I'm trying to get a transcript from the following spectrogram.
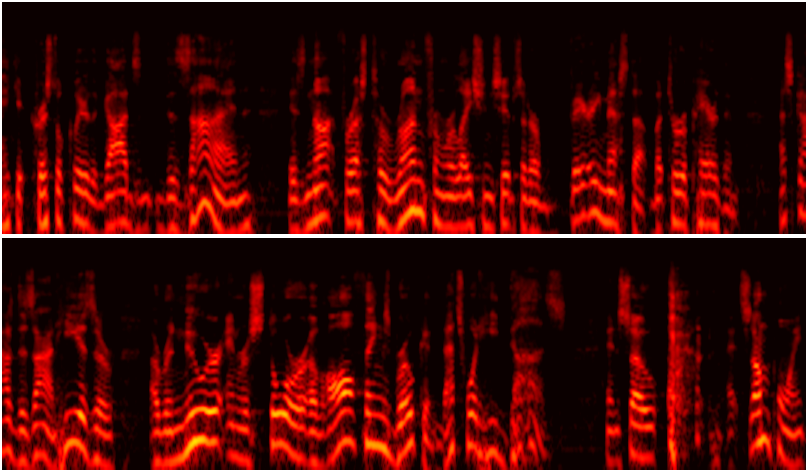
make it crystal clear that God's design is not for us to run from relationships that are very messed up, but to repair them. That's God's design. He is a, a renewer and restorer of all things broken. That's what He does. And so, at some point,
